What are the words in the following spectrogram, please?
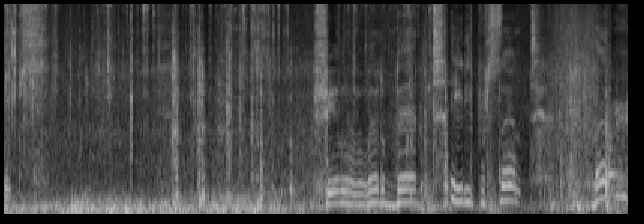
Oops. Feeling a little bit, 80% better.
